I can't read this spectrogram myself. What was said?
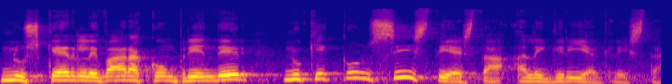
nos quer levar a compreender no que consiste esta alegria cristã.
